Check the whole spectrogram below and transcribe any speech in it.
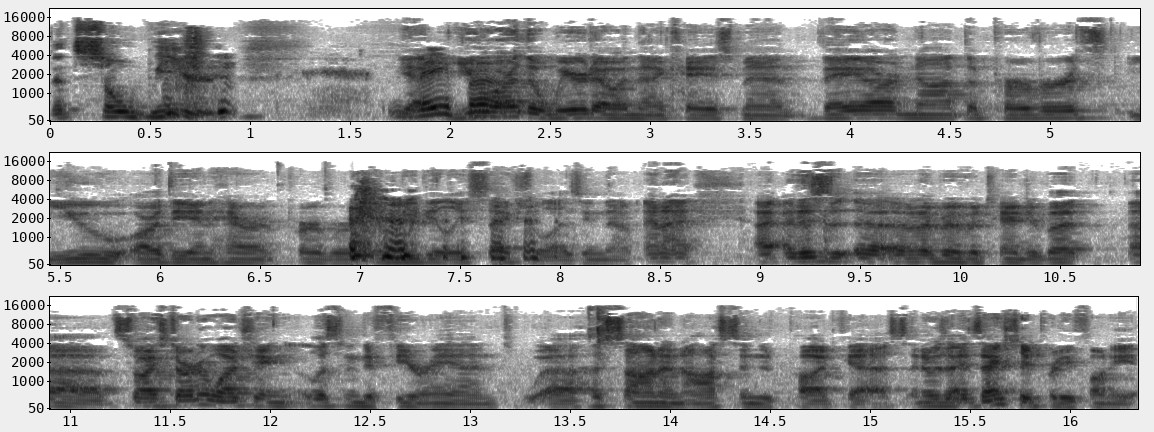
that's so weird. Yeah, They you fuck. are the weirdo in that case, man. They are not the perverts. You are the inherent pervert, immediately sexualizing them. And I, I this is another bit of a tangent, but uh, so I started watching, listening to Fear and uh, Hasan and Austin did podcast, and it was it's actually pretty funny.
